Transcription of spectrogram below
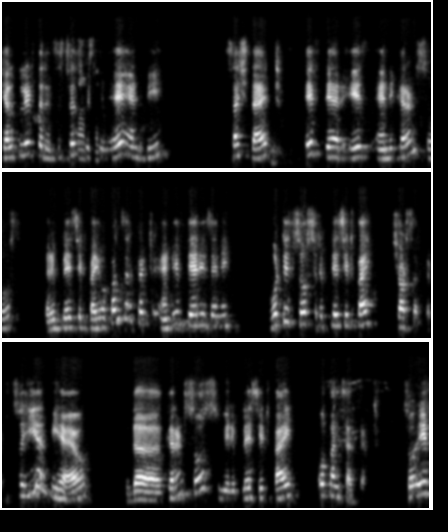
calculate the resistance between A and B such that if there is any current source, replace it by open circuit, and if there is any voltage source, replace it by short circuit. So here we have the current source, we replace it by open circuit. So if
